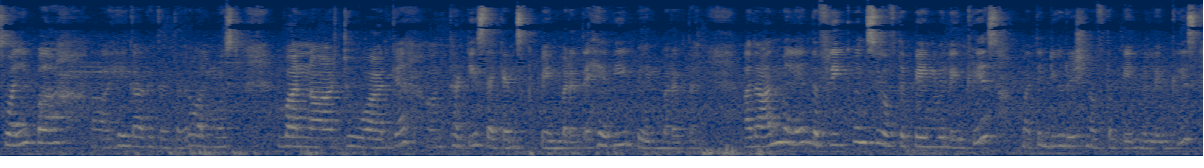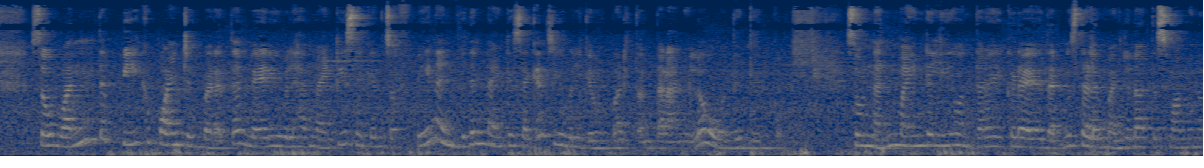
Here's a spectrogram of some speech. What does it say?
ಸ್ವಲ್ಪ ಹೇಗಾಗುತ್ತೆ ಅಂತಂದರೆ ಆಲ್ಮೋಸ್ಟ್ ಒನ್ ಆರ್ ಟೂ ಅವರ್ಗೆ ಒಂದು ಥರ್ಟಿ ಸೆಕೆಂಡ್ಸ್ಗೆ ಪೇನ್ ಬರುತ್ತೆ ಹೆವಿ ಪೇನ್ ಬರುತ್ತೆ. ಅದಾದಮೇಲೆ the frequency of the pain will increase ಮತ್ತು duration of the pain will increase so ಒಂದು ಪೀಕ್ ಪಾಯಿಂಟಿಗೆ ಬರುತ್ತೆ where you will have ninety seconds of pain and within ninety seconds you will give birth ಅಂತ ನಾನೆಲ್ಲ ಓದಿದ್ದು. ಸೊ ನನ್ನ ಮೈಂಡಲ್ಲಿ ಒಂಥರ ಈ ಕಡೆ ಧರ್ಮಸ್ಥಳದ ಮಂಜುನಾಥ ಸ್ವಾಮಿನೂ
